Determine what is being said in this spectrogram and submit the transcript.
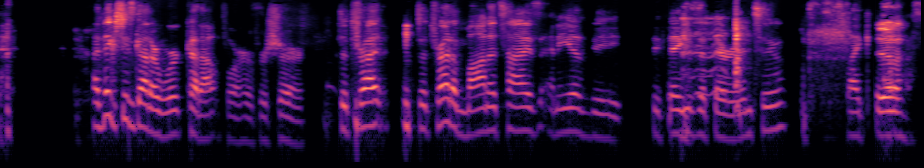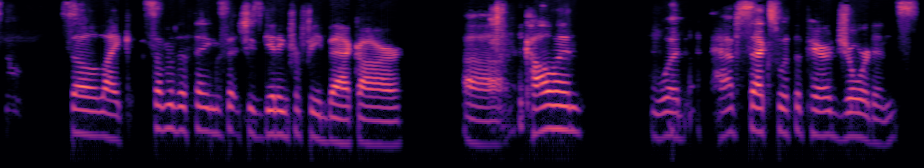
I think she's got her work cut out for her for sure. To try to try to monetize any of the the things that they're into. Like, yeah. Uh, so, so, like, some of the things that she's getting for feedback are uh, Colin would have sex with a pair of Jordans,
